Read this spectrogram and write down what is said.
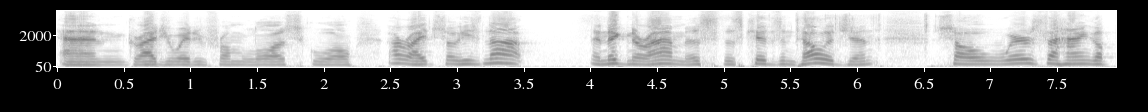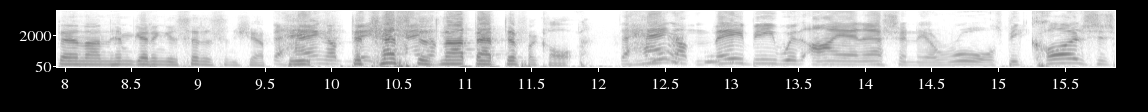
and graduated from law school. All right, so he's not an ignoramus. This kid's intelligent. So where's the hang up then on him getting his citizenship? The the the test is hang-up- not that difficult. The hang up may be with INS and their rules because his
